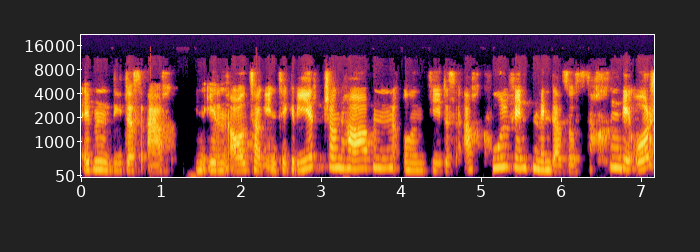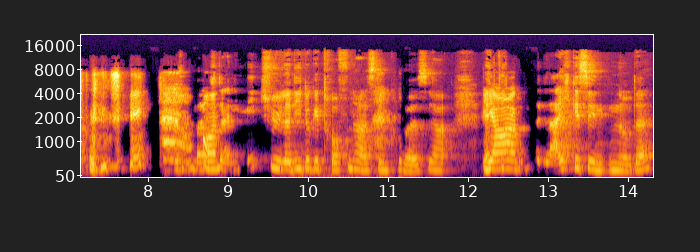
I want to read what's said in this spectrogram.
eben, die das auch in ihren Alltag integriert schon haben und die das auch cool finden, wenn da so Sachen geordnet sind. Also du meinst und, deine Mitschüler, die du getroffen hast im Kurs, ja. Endlich ja. Gleichgesinnten, oder?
